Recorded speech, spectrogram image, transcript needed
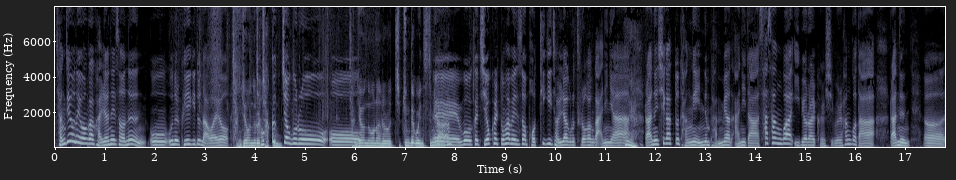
장재원 의원과 관련해서는 어, 오늘 그 얘기도 나와요. 장재원으로 적극적으로 어 장재원 의원으로 집중되고 있습니다. 예, 뭐그 지역 활동하면서 버티기 전략으로 들어간 거 아니냐라는 시각도 당내에 있는 반면 아니다. 사상과 이별할 결심을 한 거다라는 어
